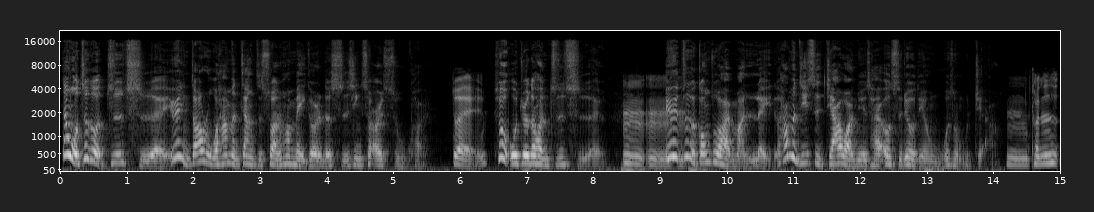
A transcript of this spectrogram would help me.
但我这个支持诶，因为你知道，如果他们这样子算的话，每个人的时薪是二十五块，对，所以我觉得很支持诶。嗯嗯嗯，因为这个工作还蛮累的，他们即使加完也才二十六点五，为什么不加？嗯，可能是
